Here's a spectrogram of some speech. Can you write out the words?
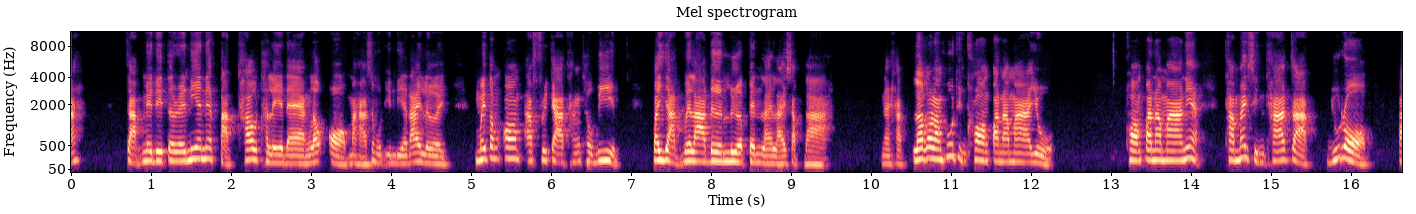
นะ จากเมดิเตอร์เรเนียนเนี่ยตัดเข้าทะเลแดงแล้วออกมหาสมุทรอินเดียได้เลย ไม่ต้องอ้อมแอฟริกาทั้งทวีป ประหยัดเวลาเดินเรือเป็นหลาย ๆ สัปดาห์นะครับเรากำลังพูดถึงคลองปานามาอยู่ คลองปานามาเนี่ยทำให้สินค้าจากยุโรปไป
